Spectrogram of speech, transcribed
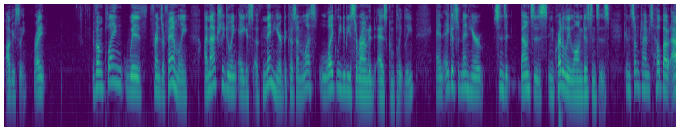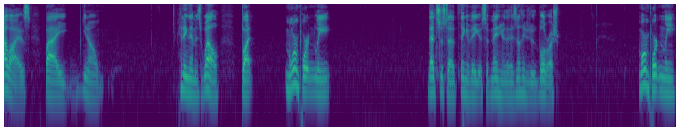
obviously, right? If I'm playing with friends or family, I'm actually doing Aegis of Menhir because I'm less likely to be surrounded as completely, and Aegis of Menhir, since it bounces incredibly long distances, can sometimes help out allies by, you know, hitting them as well, but more importantly, that's just a thing of Aegis of Menhir that has nothing to do with Bull Rush. More importantly,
